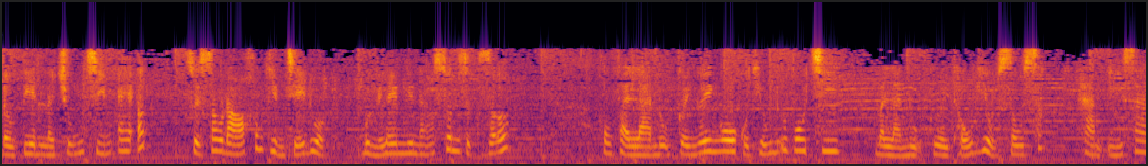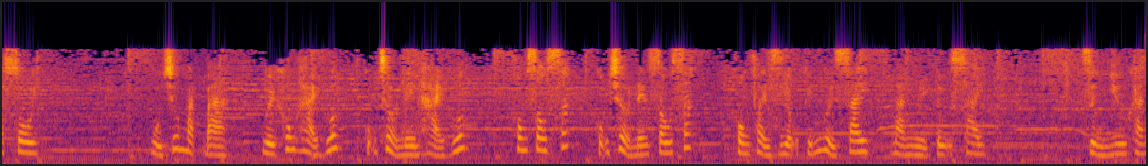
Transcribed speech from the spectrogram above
Đầu tiên là chúng chím e ấp, rồi sau đó không kiềm chế được, bừng lên như nắng xuân rực rỡ. Không phải là nụ cười ngây ngô của thiếu nữ vô tri, mà là nụ cười thấu hiểu sâu sắc, hàm ý xa xôi. Ngủ trước mặt bà, người không hài hước cũng trở nên hài hước, không sâu sắc cũng trở nên sâu sắc, không phải rượu khiến người say mà người tự say. Dường như Khang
